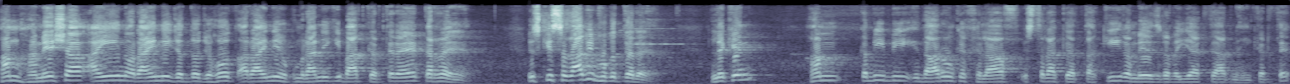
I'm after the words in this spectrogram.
हम हमेशा आइन और आइनी जद्दोजहद और आइनी हुक्मरानी की बात करते रहे, कर रहे हैं। इसकी सजा भी भुगतते रहे। लेकिन हम कभी भी इदारों के ख़िलाफ़ इस तरह का तहकीर अमेज़ रवैया अख्तियार नहीं करते।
